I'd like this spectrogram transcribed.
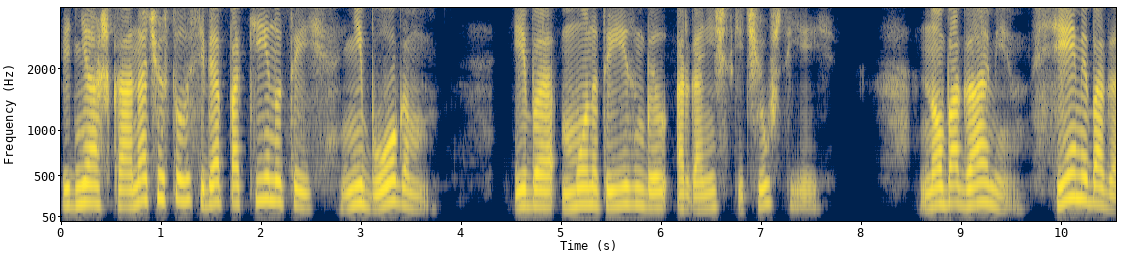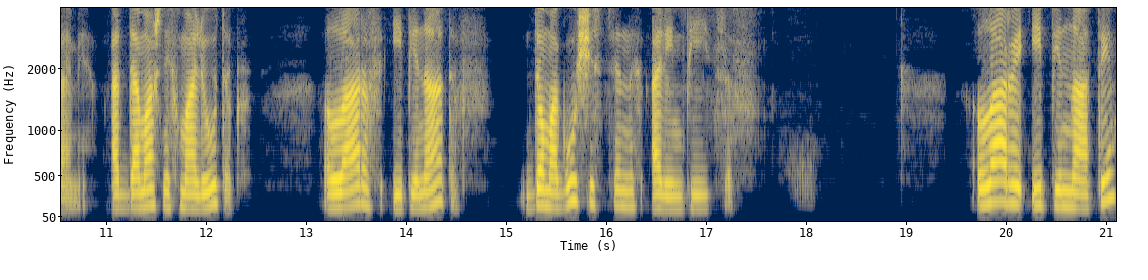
Бедняжка, она чувствовала себя покинутой не Богом, ибо монотеизм был органически чужд ей, но богами, всеми богами, от домашних малюток, ларов и пенатов до могущественных олимпийцев. Лары и пенаты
